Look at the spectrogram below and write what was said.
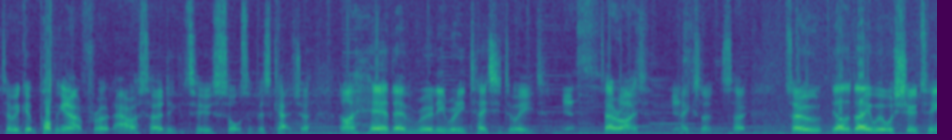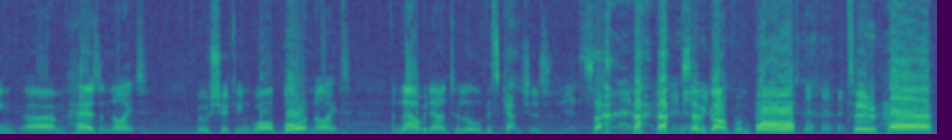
So we get popping out for an hour or so to, to sort some vizcacha, and I hear they're really, really tasty to eat. Yes. Is that right? Yes. Excellent. So so the other day we were shooting um, hares at night, we were shooting wild boar at night, and now we're down to little vizcachas. Yes. So, yes. so we've gone from boar to hare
